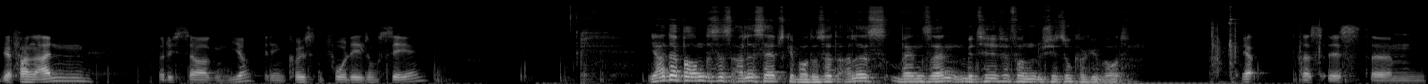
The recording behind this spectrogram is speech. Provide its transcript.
Wir fangen an, würde ich sagen, hier mit den größten Vorlesungssälen. Ja, der Baum, das ist alles selbst gebaut. Das hat alles Wensen mit Hilfe von Shizuka gebaut. Ja, das ist ähm,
